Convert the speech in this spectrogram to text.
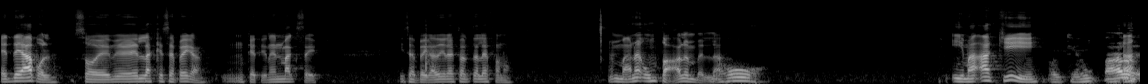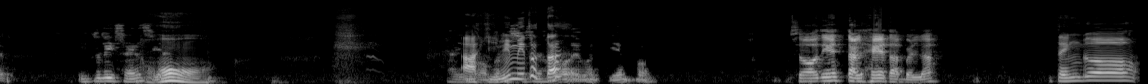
es de Apple, so es de las que se pegan, que tienen MagSafe y se pega directo al teléfono. Mano, es un palo en verdad. No, Y más aquí. porque es un palo. Ah. Y tu licencia. No. Ay, Aquí mismito está. tiempo. Solo tienes tarjetas, ¿verdad? tengo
